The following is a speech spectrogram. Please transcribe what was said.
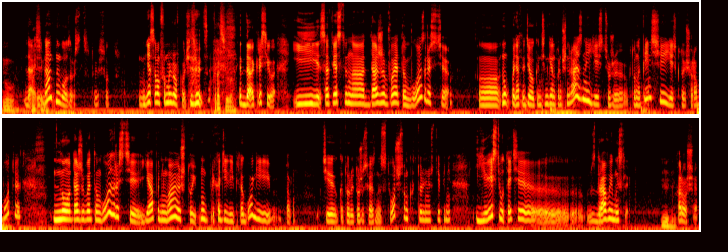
ну, да, спасибо. элегантный возраст. То есть вот мне сама формулировка очень нравится. Красиво. Да, красиво. И, соответственно, даже в этом возрасте, э, ну, понятное дело, контингент очень разный, есть уже кто на пенсии, есть кто еще работает, но даже в этом возрасте я понимаю, что, ну, приходили и педагоги, и, там, те, которые тоже связаны с творчеством в той или иной степени, есть вот эти э, здравые мысли Мгм. хорошее.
